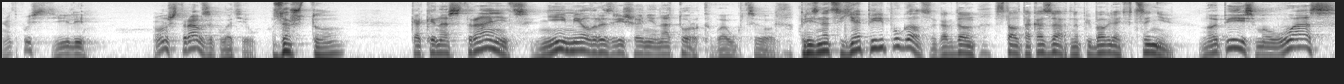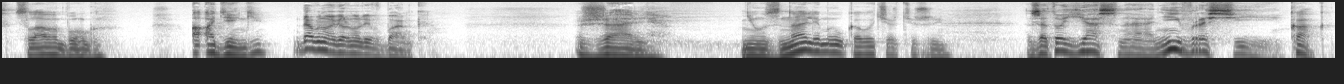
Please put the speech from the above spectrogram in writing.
Отпустили. Он штраф заплатил. За что? Как иностранец не имел разрешения на торг в аукционе. Признаться, я перепугался, когда он стал так азартно прибавлять в цене. Но письма у вас... Слава богу. А, а деньги? Давно вернули в банк. Жаль. Не узнали мы, у кого чертежи. Зато ясно, они в России. Как?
